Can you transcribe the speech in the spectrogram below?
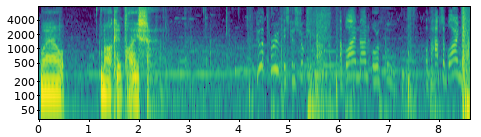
Well, marketplace. Who approved this construction plan? A blind man or a fool? Or perhaps a blind man?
